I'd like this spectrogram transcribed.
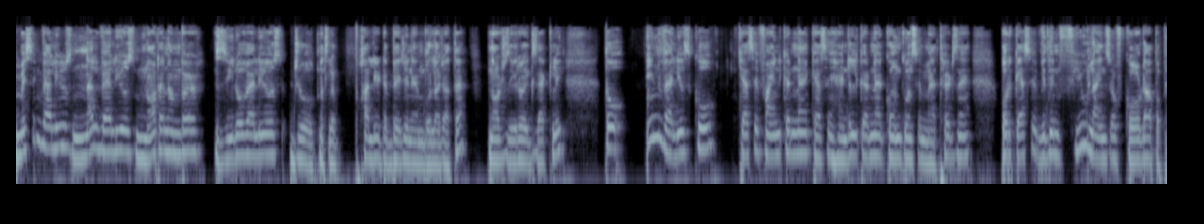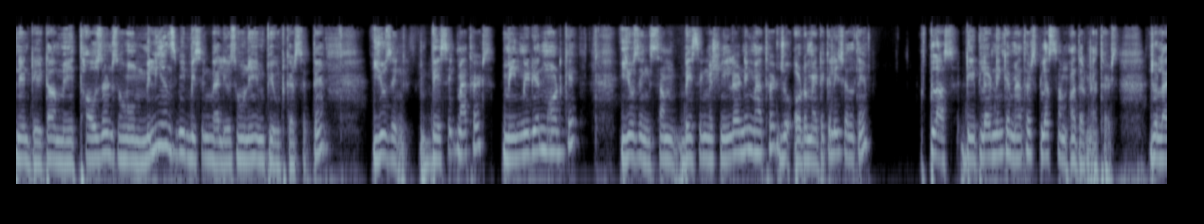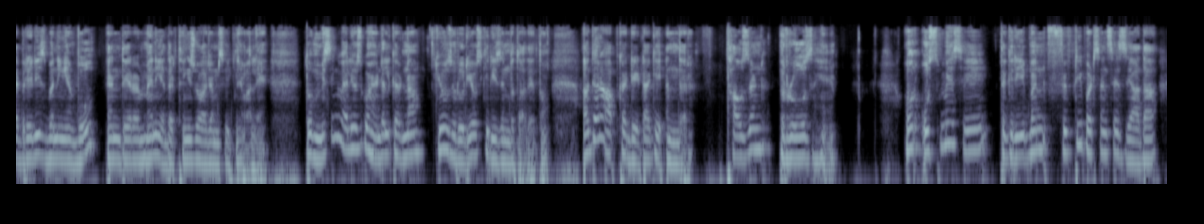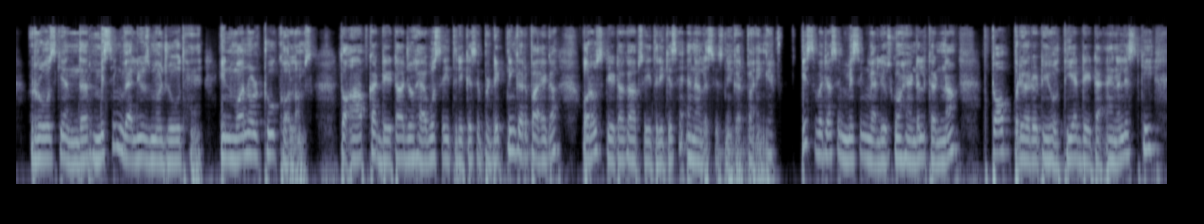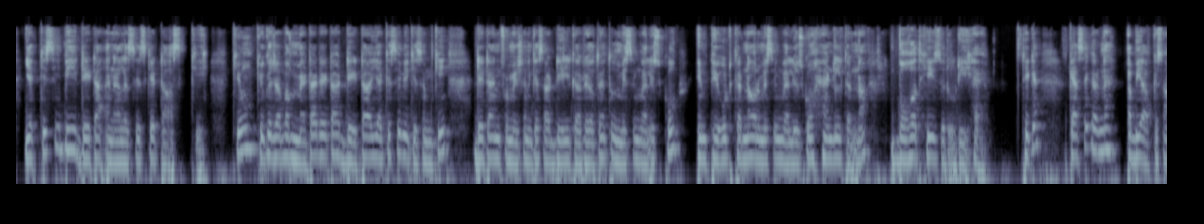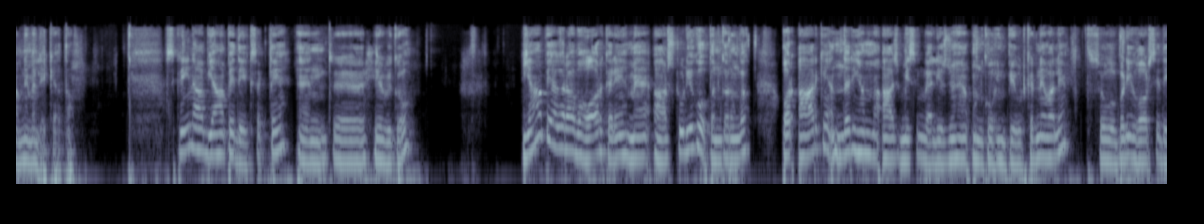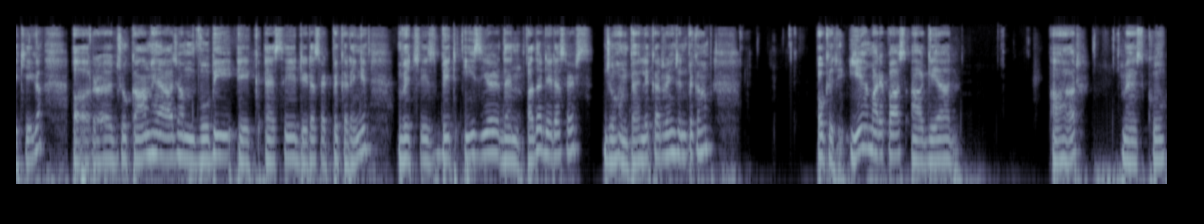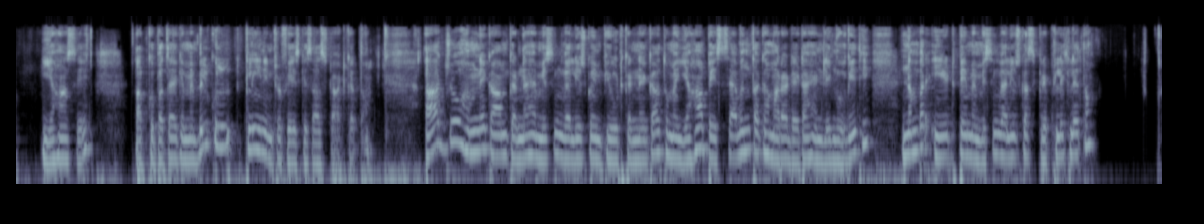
Missing values null values not a number zero values जो मतलब खाली डब्बे जिन्हें बोला जाता है नॉट ज़ीरो एग्जैक्टली तो इन वैल्यूज़ को कैसे फाइंड करना है, कैसे हैंडल करना है कौन कौन से मेथड्स हैं, और कैसे within few lines of code आप अपने डेटा में थाउजेंड्स हों मिलियंस भी मिसिंग वैल्यूज़ हों, उन्हें इम्प्यूट कर सकते हैं। Using basic methods mean median mode के using some basic machine learning method जो ऑटोमेटिकली चलते हैं। प्लस डीप लर्निंग के methods plus some other methods जो लाइब्रेरीज बनी हैं वो and there are many other things जो आज हम सीखने वाले हैं। तो मिसिंग वैल्यूज़ को हैंडल करना क्यों ज़रूरी है, उसकी रीजन बता देता हूँ। अगर आपका डेटा के अंदर थाउज़ेंड रोज हैं, और उसमें से तकरीबन 50 परसेंट से ज़्यादा रोज़ के अंदर मिसिंग वैल्यूज़ मौजूद हैं इन वन और टू कॉलम्स तो आपका डेटा जो है वो सही तरीके से प्रिडिक्ट नहीं कर पाएगा, और उस डेटा का आप सही तरीके से एनालिसिस नहीं कर पाएँगे। इस वजह से मिसिंग वैल्यूज़ को हैंडल करना टॉप प्रायोरिटी होती है डेटा एनालिस्ट की या किसी भी डेटा एनालिसिस के टास्क की। क्यों? क्योंकि जब आप मेटा डेटा डेटा या किसी भी किस्म की डेटा इन्फॉर्मेशन के साथ डील कर रहे होते हैं तो मिसिंग वैल्यूज़ को इम्प्यूट करना और मिसिंग वैल्यूज़ को हैंडल करना बहुत ही ज़रूरी है। ठीक है? कैसे करना है? अभी आपके सामने मैं लेके आता हूँ। स्क्रीन आप यहाँ पे देख सकते हैं एंड हियर वी गो यहाँ पे अगर आप गौर करें मैं आर स्टूडियो को ओपन करूँगा और आर के अंदर ही हम आज मिसिंग वैल्यूज़ जो हैं उनको इम्प्यूट करने वाले हैं। सो so, बड़ी गौर से देखिएगा। और जो काम है आज हम वो भी एक ऐसे डेटा सेट पे करेंगे which is bit easier than other data sets जो हम पहले कर रहे हैं जिन पे काम। ओके okay जी ये हमारे पास आ गया आर मैं इसको यहाँ से आपको पता है कि मैं बिल्कुल क्लीन इंटरफेस के साथ स्टार्ट करता हूँ। आज जो हमने काम करना है मिसिंग वैल्यूज़ को इम्प्यूट करने का तो मैं यहाँ पे सेवन तक हमारा डेटा हैंडलिंग हो गई थी। नंबर एट पे मैं मिसिंग वैल्यूज़ का स्क्रिप्ट लिख लेता हूँ।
